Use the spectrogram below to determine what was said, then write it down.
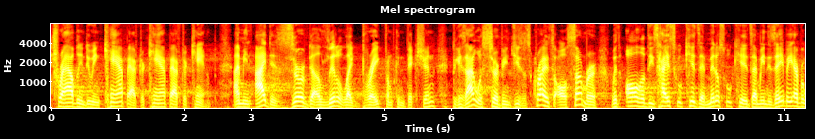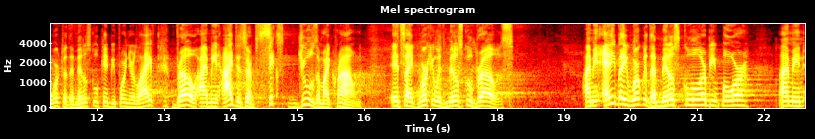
traveling, doing camp after camp after camp. I mean, I deserved a little like break from conviction because I was serving Jesus Christ all summer with all of these high school kids and middle school kids. I mean, has anybody ever worked with a middle school kid before in your life? Bro, I mean, I deserve six jewels of my crown. It's like working with middle school bros. I mean, anybody work with a middle schooler before? I mean,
